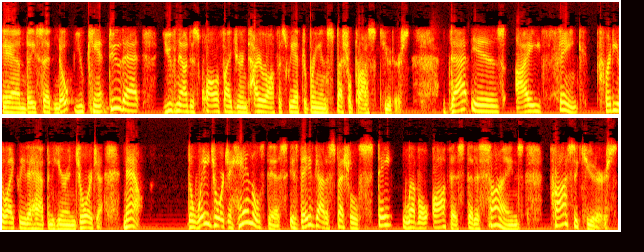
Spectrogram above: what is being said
and they said, nope, you can't do that. You've now disqualified your entire office. We have to bring in special prosecutors. That is, I think, pretty likely to happen here in Georgia. Now, the way Georgia handles this is they've got a special state level office that assigns prosecutors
